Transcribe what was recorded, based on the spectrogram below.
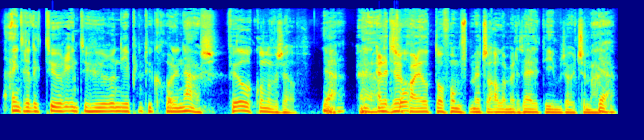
eindredacteur in te huren. Die heb je natuurlijk gewoon in huis. Veel konden we zelf. Ja, En- ja, en het is ook gewoon heel tof om met z'n allen met het hele team zoiets te maken. Ja.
